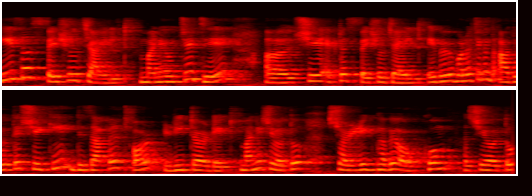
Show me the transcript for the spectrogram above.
he is a special child মানে হচ্ছে যে সে একটা স্পেশাল চাইল্ড এভাবে বলা হচ্ছে কিন্তু আদতে সে কি ডিসাবেলড অর রিটার্ডেড মানে সে হয়তো শারীরিকভাবে অক্ষম, সে হয়তো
